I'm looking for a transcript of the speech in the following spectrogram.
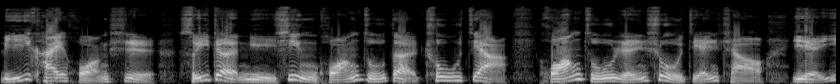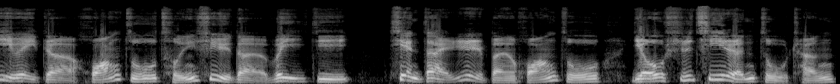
离开皇室。随着女性皇族的出嫁，皇族人数减少，也意味着皇族存续的危机。现在，日本皇族由十七人组成，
